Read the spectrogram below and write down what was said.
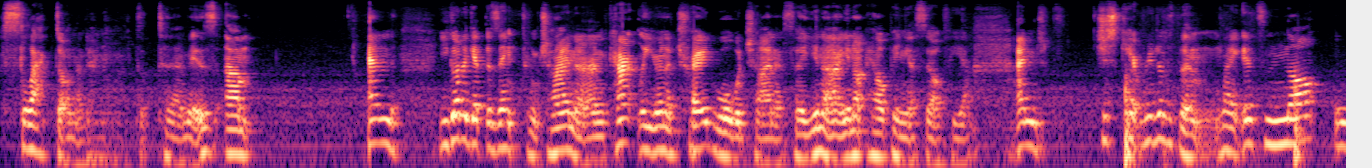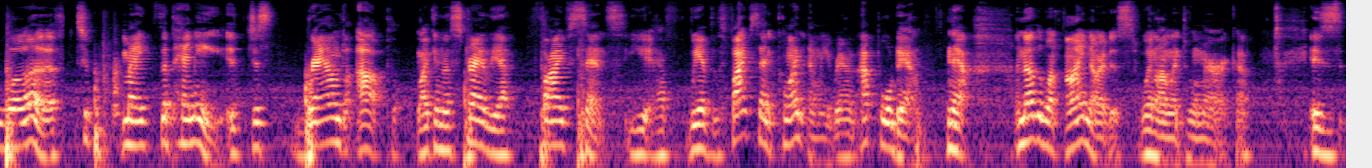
slapped on. I don't know what the term is. Um, and you got to get the zinc from China, and currently you're in a trade war with China, so you know you're not helping yourself here. And just get rid of them. Like it's not worth to make the penny. It just round up like in Australia, five cents. You have we have the five cent coin, and we round up or down. Now. Another one I noticed when I went to America is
